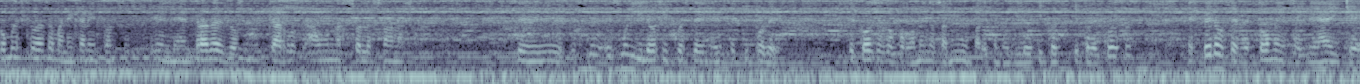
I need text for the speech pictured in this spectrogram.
¿Cómo es que vas a manejar entonces la entrada de los carros a una sola zona? es, muy ilógico ese, ese tipo de, de cosas, o por lo menos a mí me parece muy ilógico ese tipo de cosas. Espero se retome esa idea y que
